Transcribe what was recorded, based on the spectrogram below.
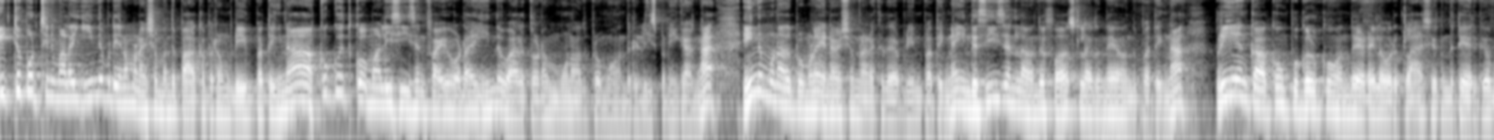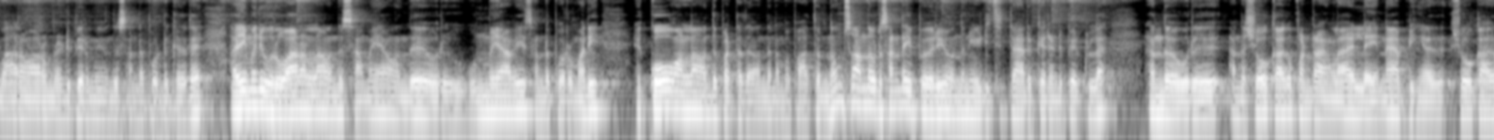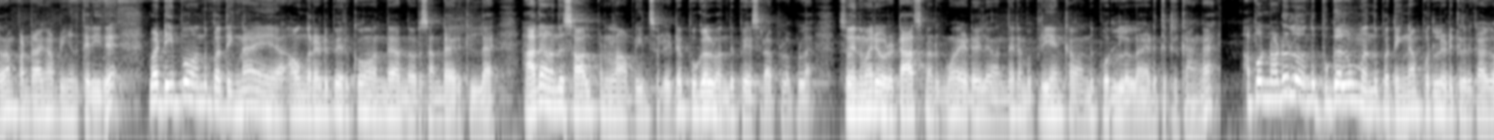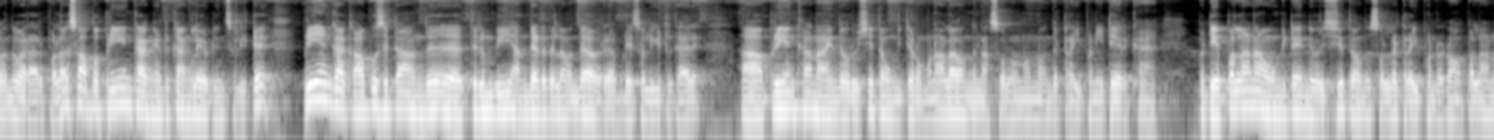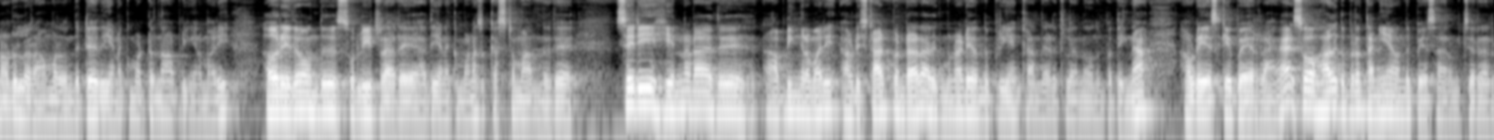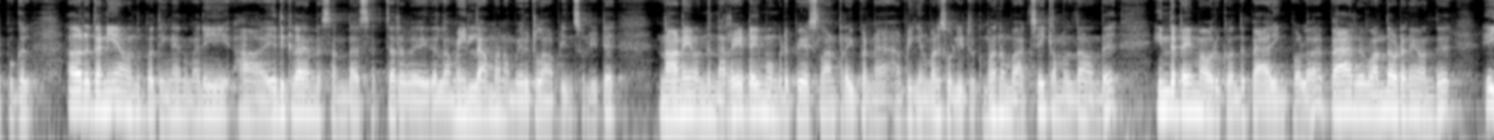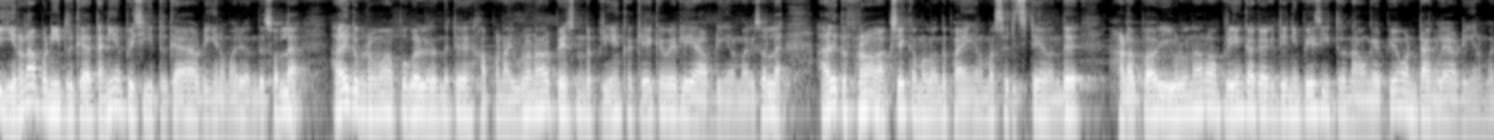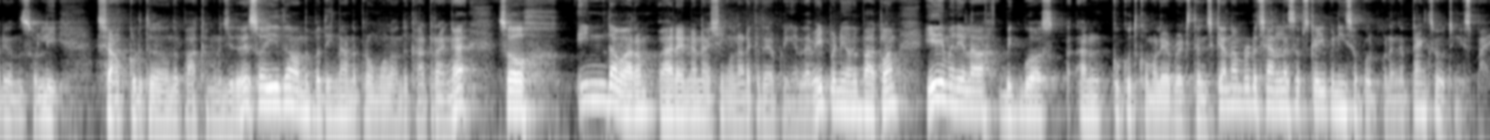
இட்டு போட் சினிமாவில் இந்தபடி நம்ம நிமிஷம் வந்து பார்க்க போகிறோம் முடியும் பார்த்தீங்கன்னா குக் வித் கோமாளி சீசன் ஃபைவோட இந்த வாரத்தோட மூணாவது ப்ரோமோ வந்து ரிலீஸ் பண்ணியிருக்காங்க. இந்த மூணாவது ப்ரோமோவில் என்ன விஷயம் நடக்குது அப்படின்னு பார்த்தீங்கன்னா இந்த சீசனில் வந்து ஃபர்ஸ்ட்ல இருந்தே வந்து பார்த்தீங்கன்னா பிரியங்காக்கும் புகழுக்கும் வந்து இடையில ஒரு கிளாஸ் இருந்துகிட்டே இருக்குது வாரம் வாரம் ரெண்டு பேருமே வந்து சண்டை போட்டுக்கிறது. அதே மாதிரி ஒரு வாரம்லாம் வந்து செமையாக வந்து ஒரு உண்மையாகவே சண்டை போடுற மாதிரி கோவம்லாம் வந்து பட்டதை வந்து நம்ம பார்த்துருந்தோம். ஸோ அந்த ஒரு சண்டை இப்போ வரையும் வந்து நீடிச்சு தான் இருக்குது ரெண்டு பேருக்குள்ளே. அந்த ஒரு அந்த ஷோக்காக பண்ணுறாங்களா இல்லை என்ன அப்படிங்கிறது ஷோக்காக தான் பண்ணுறாங்க அப்படிங்கிறது தெரியுது. பட் இப்போ வந்து பார்த்திங்கன்னா அவங்க ரெண்டு பேருக்கும் வந்து அந்த ஒரு சண்டை இருக்குல்ல அதை வந்து சால்வ் பண்ணலாம் அப்படின்னு சொல்லிட்டு புகழ் வந்து பேசுகிறாப்புல போல். ஸோ இந்த மாதிரி ஒரு டாஸ்க் நடக்கும்போது இடையில வந்து நம்ம பிரியங்கா வந்து பொருளெல்லாம் எடுத்துகிட்டு இருக்காங்க. அப்போ நடுவில் வந்து புகழும் வந்து பார்த்திங்கன்னா பொருள் எடுக்கிறதுக்காக வந்து வராரு போல். ஸோ அப்போ பிரியங்கா அங்கே இருக்காங்களே அப்படின்னு சொல்லிட்டு பிரியங்காக்கு ஆப்போசிட்டாக வந்து திரும்பி அந்த இடத்துல வந்து அவர் அப்படியே சொல்லிக்கிட்டு இருக்காரு. பிரியங்கா நான் இந்த ஒரு விஷயத்த உங்ககிட்ட ரொம்ப நாளாக வந்து நான் சொல்லணும்னு வந்து ட்ரை பண்ணிகிட்டே இருக்கேன். பட் எப்போல்லாம் நான் உங்ககிட்ட இந்த ஒரு வந்து சொல்ல ட்ரை பண்ணுறோம் அப்போல்லாம் நடுவில் ராமர் வந்துட்டு அது எனக்கு மட்டும்தான் அப்படிங்கிற மாதிரி அவர் ஏதோ வந்து சொல்லிடுறாரு. அது எனக்கு மனசு கஷ்டமாக இருந்தது. சரி என்னடா இது? அப்படிங்கிற மாதிரி அப்படி ஸ்டார்ட் பண்ணுறாரு அதுக்கு முன்னாடியே வந்து பிரியங்கா அந்த இடத்துல இருந்து வந்து பார்த்திங்கன்னா அப்படியே எஸ்கேப் ஆயிடுறாங்க. ஸோ அதுக்கப்புறம் தனியாக வந்து பேச ஆரம்பிச்சிடுறாரு புகழ். அவர் தனியாக வந்து பார்த்திங்கன்னா இந்த மாதிரி எதுக்குடா இந்த சண்டை சச்சரவு இதெல்லாமே இல்லாமல் நம்ம இருக்கலாம் அப்படின்னு சொல்லிட்டு நானே வந்து நிறைய டைம் உங்கள்கிட்ட பேசலாம் ட்ரை பண்ணேன் அப்படிங்கிற மாதிரி சொல்லிட்டு இருக்கும்போது நம்ம அக்ஷய் கமல் தான் வந்து இந்த டைம் அவருக்கு வந்து பேரிங் போல். பேர் வந்த உடனே வந்து ஏய் என்னடா பண்ணிகிட்டு இருக்க? தனியாக பேசிக்கிட்டு இருக்க? அப்படிங்கிற மாதிரி வந்து சொல்ல. அதுக்கப்புறமா புகழ் இருந்துட்டு அப்போ நான் இவ்வளோ நேரம் பேசினதை பிரியங்கா கேட்கவே இல்லையா? அப்படிங்கிற மாதிரி சொல்ல. அதுக்கப்புறம் அக்ஷய் கமல் வந்து பயங்கரமாக சிரிச்சிட்டே வந்து அடப்பாவி இவ்வளோ நேரம் பிரியங்கா கிட்டே நீ பேசிகிட்டு இருந்தா அவங்க எப்பயும் வந்துட்டாங்களே? அப்படிங்கிற மாதிரி வந்து சொல்லி ஷாக் கொடுத்து வந்து பார்க்க முடிஞ்சுது. ஸோ இதுதான் வந்து பார்த்திங்கன்னா அந்த ப்ரோமோவில் வந்து காட்டுறாங்க. ஸோ இந்த வாரம் வேறு என்னென்ன விஷயங்கள் நடக்குது அப்படிங்கிறத வெயிட் பண்ணி வந்து பார்க்கலாம். இதே மாதிரி எல்லாம் பிக் பாஸ் அண்ட் குக்குத் கோமலை அப்டேட்ஸ் தெரிஞ்சுக்க நம்மளோட சேனலை சப்ஸ்கிரைப் பண்ணி சப்போர்ட் பண்ணுங்கள் தேங்க்ஸ் ஃபார் வாட்சிங் இஸ் பை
